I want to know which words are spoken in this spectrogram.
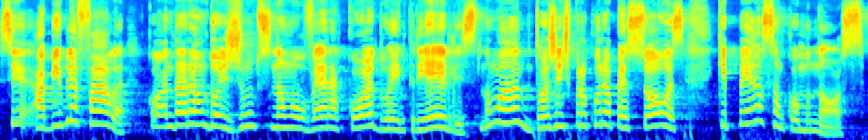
Se, a Bíblia fala, andarão dois juntos se não houver acordo entre eles, não anda. Então a gente procura pessoas que pensam como nós.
